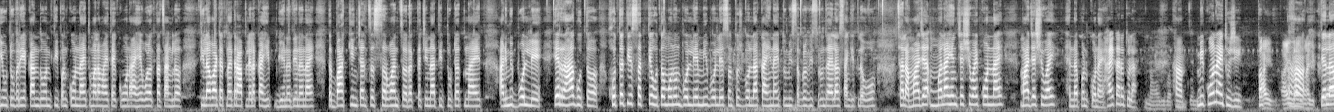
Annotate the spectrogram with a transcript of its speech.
यूट्यूबर एकान दोन ती पण कोण नाही तुम्हाला माहीत आहे कोण आहे ओळखता चांगलं. तिला वाटत नाही तर आपल्याला काही घेणं देणं नाही. तर बाकींच्याचं सर्वांचं रक्ताची नाती तुटत नाहीत. आणि मी बोलले हे राग होतं. होतं ते सत्य होतं म्हणून बोलले मी बोलले संतोष बोलला काही नाही तुम्ही सगळं विसरून जायला सांगितलं हो. चला माझ्या मला ह्यांच्याशिवाय कोण नाही. माझ्याशिवाय ह्यांना पण कोण आहे हाय का रे तुला हा मी कोण आहे तुझी फक्त- हा. त्याला.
